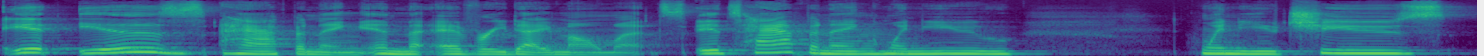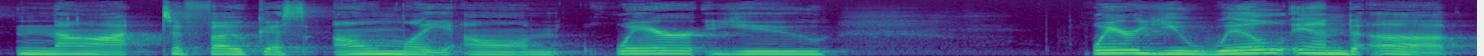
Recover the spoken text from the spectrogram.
it is happening in the everyday moments. It's happening when you when you choose not to focus only on where you where you will end up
